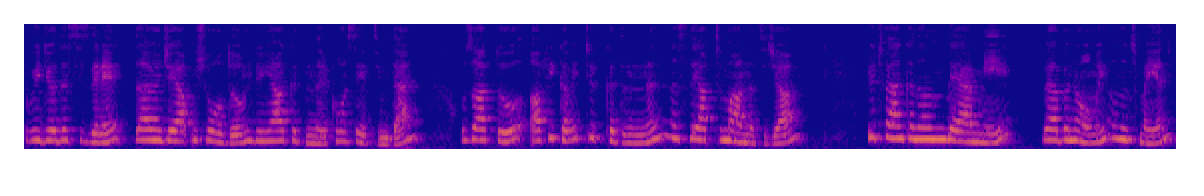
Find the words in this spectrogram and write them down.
Bu videoda sizlere daha önce yapmış olduğum Dünya Kadınları konseptimden Uzak Doğu, Afrika ve Türk kadınının nasıl yaptığımı anlatacağım. Lütfen kanalımı beğenmeyi ve abone olmayı unutmayın.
